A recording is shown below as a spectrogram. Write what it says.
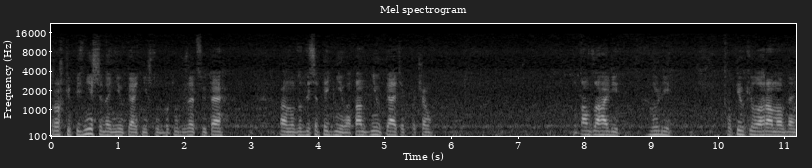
трошки пізніше на днів 5, ніж тут, бо тут вже цвіте певно, до 10 днів, а там днів 5 як почав. Ну, там взагалі нулі. По пів кілограма в день.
